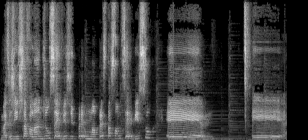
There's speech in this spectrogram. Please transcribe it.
mas a gente está falando de um serviço, de uma prestação de serviço. É, é,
